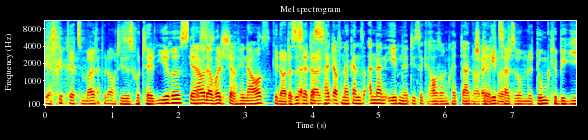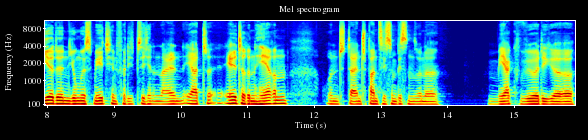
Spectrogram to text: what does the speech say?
es gibt ja zum Beispiel auch dieses Hotel Iris. Genau, das, da wollte ich darauf hinaus. Genau, das ist ja das da. ist halt auf einer ganz anderen Ebene, diese Grausamkeit dargestellt genau, da geht es halt so um eine dunkle Begierde. Ein junges Mädchen verliebt sich in einen älteren Herren und da entspannt sich so ein bisschen so eine merkwürdige,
